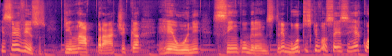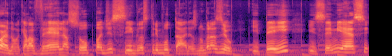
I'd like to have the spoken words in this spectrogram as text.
e Serviços que na prática reúne cinco grandes tributos que vocês se recordam, aquela velha sopa de siglas tributárias no Brasil: IPI, ICMS,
